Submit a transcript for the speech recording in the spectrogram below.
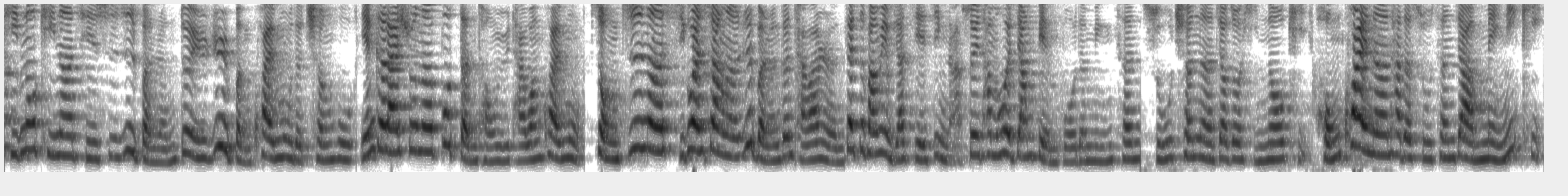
，hinoki 呢其实是日本人对于日本块木的称呼，严格来说呢不等同于台湾块木。总之呢，习惯上呢，日本人跟台湾人在这方面。比较接近啊，所以他们会将扁柏的名称俗称呢叫做 hinoki，红块呢它的俗称叫 maniki。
